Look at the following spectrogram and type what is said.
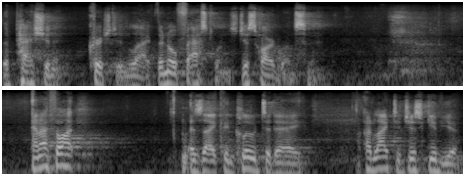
the passionate Christian life. There are no fast ones, just hard ones. And I thought, as I conclude today, I'd like to just give you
